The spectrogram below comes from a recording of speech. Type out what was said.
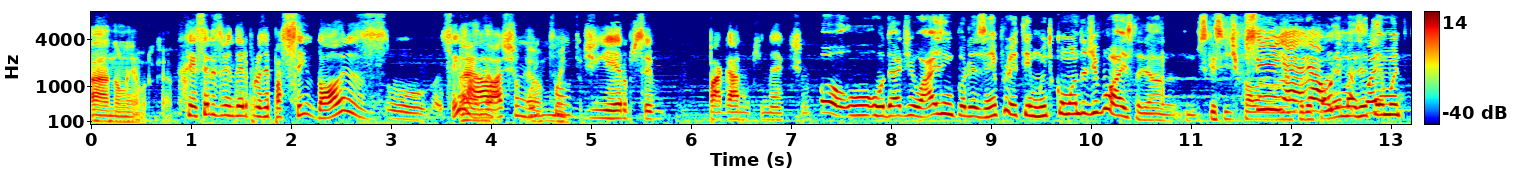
Ah, não lembro, cara. Porque se eles venderem, por exemplo, a 100 dólares, o... sei É, lá, eu não, acho é muito, muito. dinheiro pra você pagar no Kinect. né? Pô, o, o Dead Rising, por exemplo, ele tem muito comando de voz, tá ligado? Esqueci de falar Sim, é- é a falei, única mas ele coisa- tem muito.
